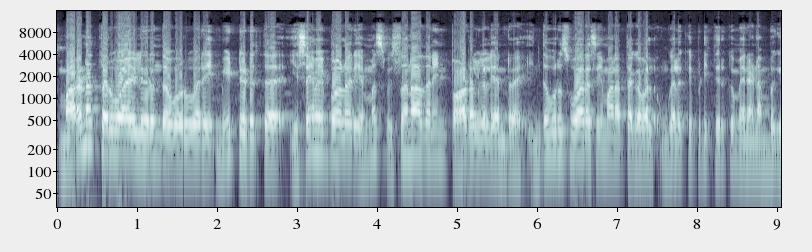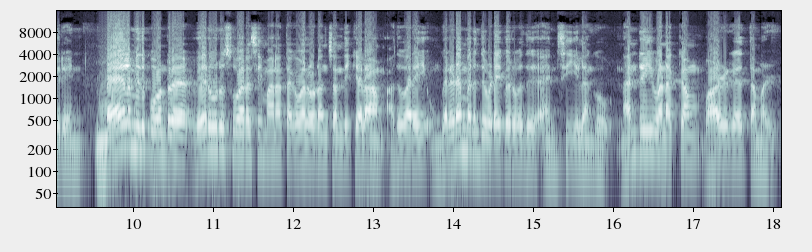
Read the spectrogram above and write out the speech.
மரண தருவாயில் இருந்த ஒருவரை மீட்டெடுத்த இசையமைப்பாளர் எம் எஸ் விஸ்வநாதனின் பாடல்கள் என்ற இந்த ஒரு சுவாரஸ்யமான தகவல் உங்களுக்கு பிடித்திருக்கும் என நம்புகிறேன். மேலும் இது போன்ற வேறொரு சுவாரஸ்யமான தகவலுடன் சந்திக்கலாம். அதுவரை உங்களிடமிருந்து விடைபெறுவது ஐம் சி இளங்கோ. நன்றி வணக்கம் வாழ்க தமிழ்.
